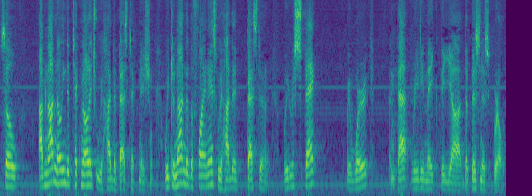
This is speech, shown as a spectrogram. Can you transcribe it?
So I'm not knowing the technology, we hire the best technician. We do not know the finance, we hire the best. Uh, we respect, we work, and that really make the uh, the business grow.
